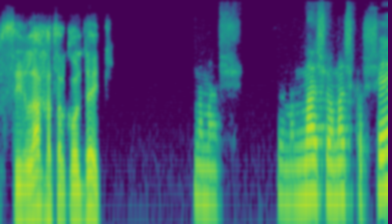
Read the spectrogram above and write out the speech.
סיר לחץ על כל דייט. ממש. זה ממש ממש קשה.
